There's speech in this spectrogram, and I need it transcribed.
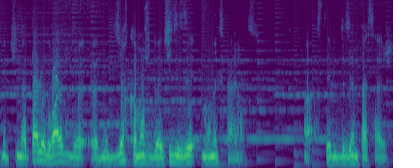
mais tu n'as pas le droit de euh, me dire comment je dois utiliser mon expérience. C'était le deuxième passage.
